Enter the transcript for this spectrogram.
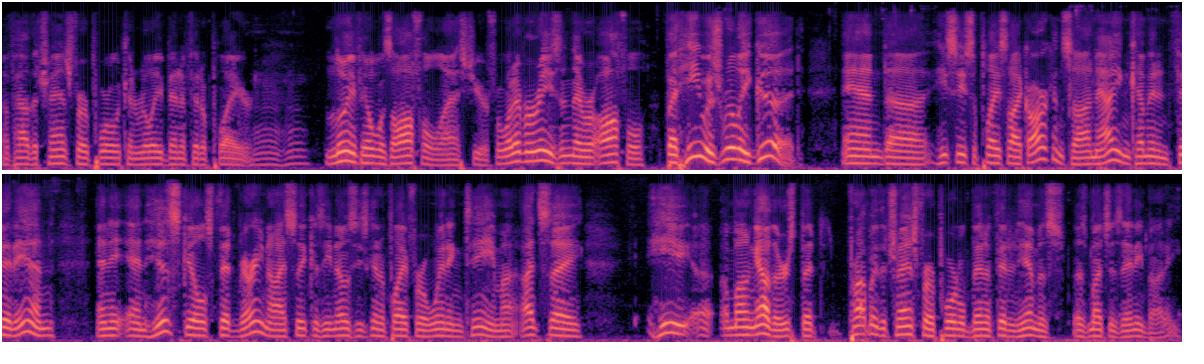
of how the transfer portal can really benefit a player. Mm-hmm. Louisville was awful last year. For whatever reason, they were awful, but he was really good. And uh, he sees a place like Arkansas. Now he can come in and fit in, and and his skills fit very nicely because he knows he's going to play for a winning team. I, would say he, uh, among others, but probably the transfer portal benefited him as as much as anybody.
